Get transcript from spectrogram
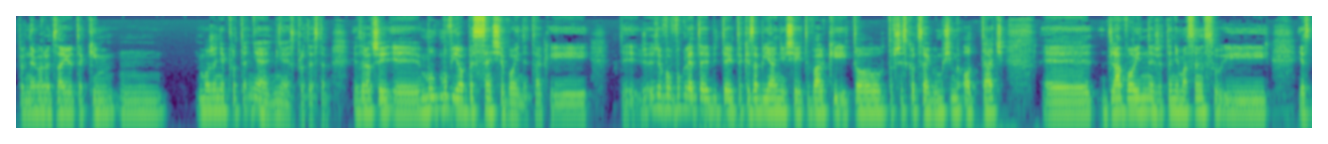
pewnego rodzaju takim mm, może nie, prote- nie, nie jest protestem. Jest raczej, yy, mówi o bezsensie wojny, tak? I y, że, w, ogóle te, te, takie zabijanie się i te walki i to, to wszystko, co jakby musimy oddać yy, dla wojny, że to nie ma sensu i jest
